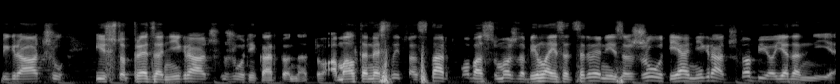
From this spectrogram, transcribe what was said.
igraču isto predzadnji igrač, žuti karton na to. A malte ne sličan start, oba su možda bila i za crveni i za žuti, jedan igrač dobio, jedan nije.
